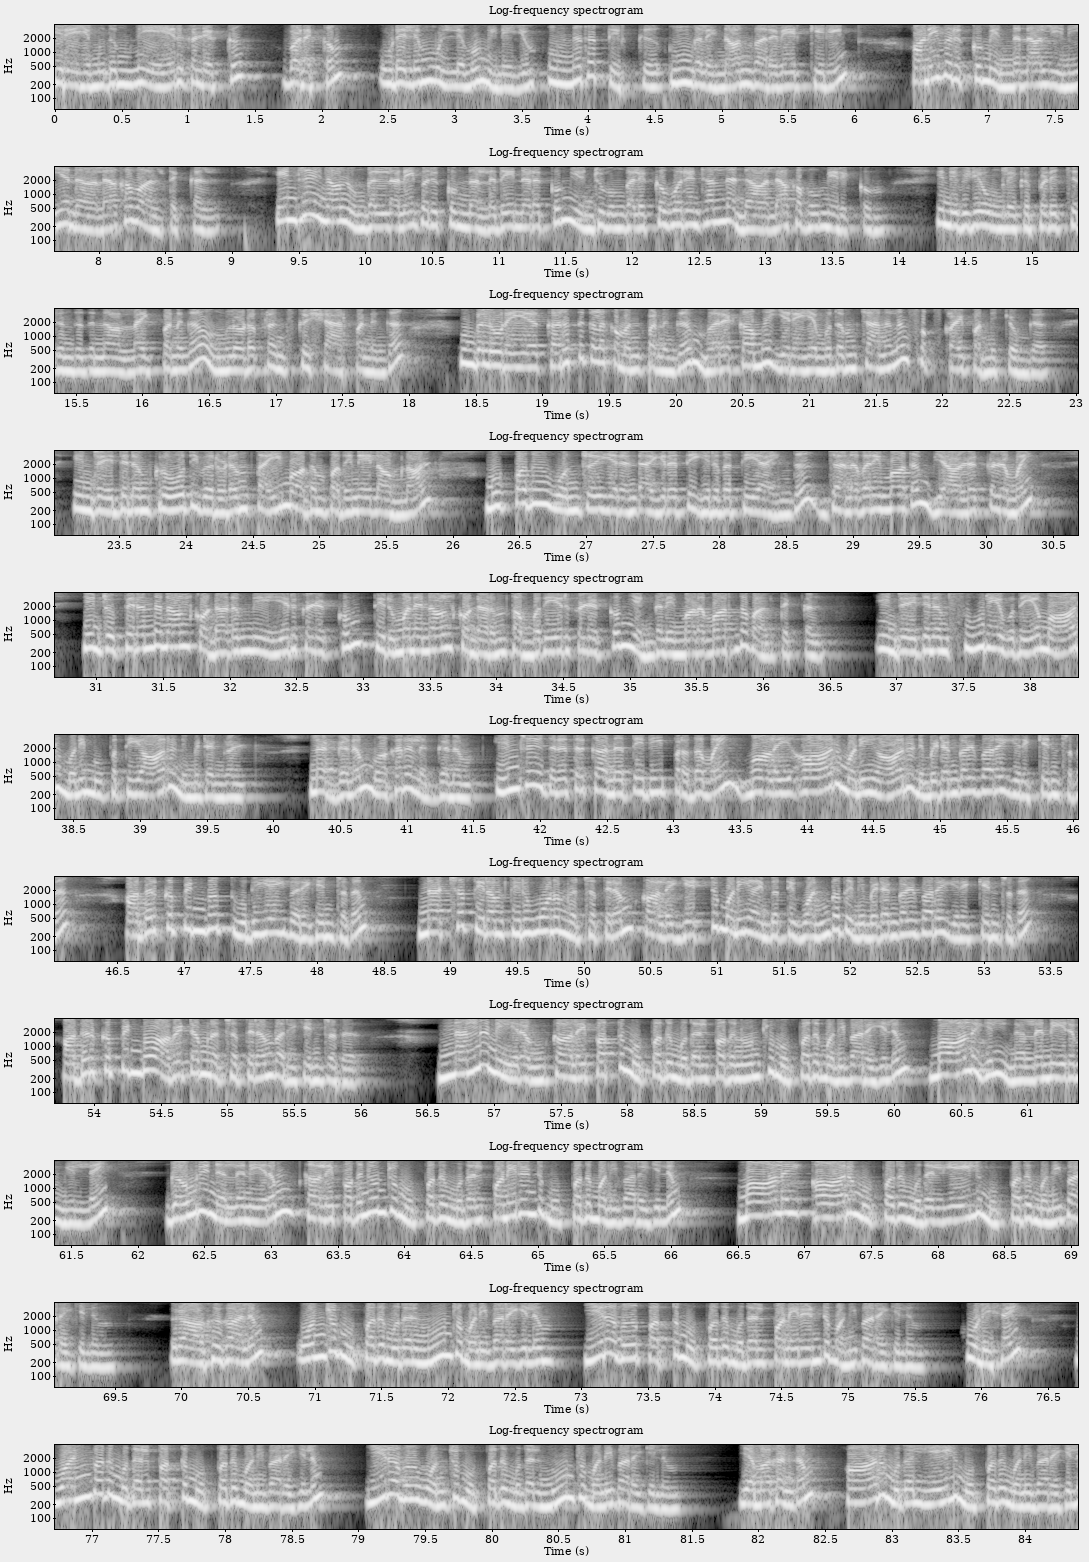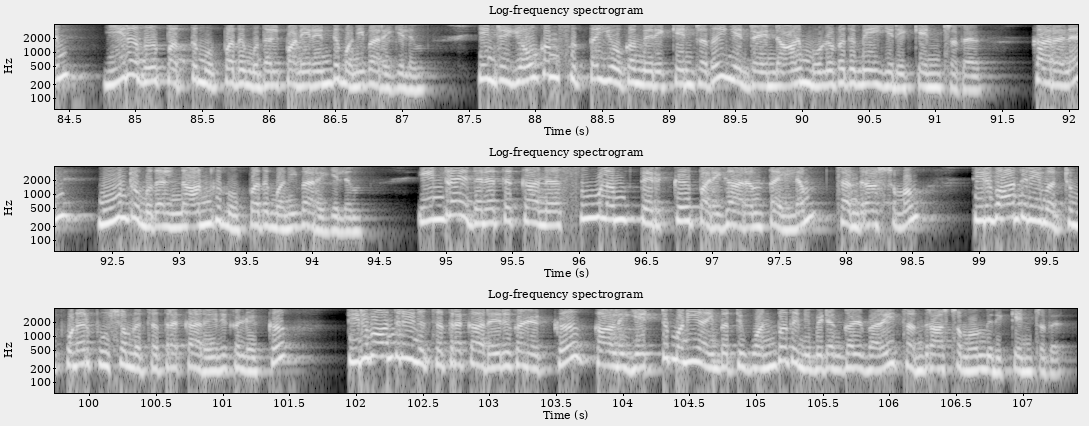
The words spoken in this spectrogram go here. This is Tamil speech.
இறையமுதும் நேயர்களுக்கு வணக்கம். உடலும் உள்ளமும் இணையும் உன்னதத்திற்கு உங்களை நான் வரவேற்கிறேன். அனைவருக்கும் இந்த நாள் இனிய நாளாக வாழ்த்துக்கள். இன்றைய நாள் உங்கள் அனைவருக்கும் நல்லதே நடக்கும் என்று உங்களுக்கு ஒரு நல்ல நாளாகவும் இருக்கும். இந்த வீடியோ உங்களுக்கு பிடிச்சிருந்ததுன்னா லைக் பண்ணுங்க உங்களோட ஃப்ரெண்ட்ஸ்க்கு ஷேர் பண்ணுங்க. உங்களுடைய கருத்துக்களை கமெண்ட் பண்ணுங்க. மறக்காம இறைய முதம் சேனலை சப்ஸ்கிரைப் பண்ணிக்கோங்க. இன்றைய தினம் குரோதி வருடம் தை மாதம் பதினேழாம் நாள். முப்பது ஒன்று இரண்டாயிரத்தி இருபத்தி ஐந்து ஜனவரி மாதம் வியாழக்கிழமை. இன்று பிறந்த நாள் கொண்டாடும் நேயர்களுக்கும் திருமண நாள் கொண்டாடும் தம்பதியர்களுக்கும் எங்களின் மனமார்ந்த வாழ்த்துக்கள். இன்றைய தினம் சூரிய உதயம் ஆறு மணி முப்பத்தி ஆறு நிமிடங்கள். லக்னம் மகர லக்னம். இன்றைய தினத்திற்கான திதி பிரதமை மாலை ஆறு மணி ஆறு நிமிடங்கள் வரை இருக்கின்றது. அதற்கு பின்பு துதியை வருகின்றது. நட்சத்திரம் திருவோணம் நட்சத்திரம் காலை எட்டு மணி ஐம்பத்தி ஒன்பது நிமிடங்கள் வரை இருக்கின்றது. அதற்கு பின்பு அவிட்டம் நட்சத்திரம் வருகின்றது. நல்ல நேரம் காலை பத்து முப்பது முதல் பதினொன்று முப்பது மணி வரையிலும் மாலையில் நல்ல நேரம் இல்லை. கௌரி நல்ல நேரம் காலை பதினொன்று முப்பது முதல் பனிரெண்டு முப்பது மணி வரையிலும் மாலை ஆறு முப்பது முதல் ஏழு முப்பது மணி வரையிலும். ராகு காலம் ஒன்று முப்பது முதல் மூன்று மணி வரையிலும் இரவு பத்து முப்பது முதல் பனிரெண்டு மணி வரையிலும். குளிகை ஒன்பது முதல் பத்து முப்பது மணி வரையிலும் இரவு ஒன்று முப்பது முதல் மூன்று மணி வரையிலும். யமகண்டம் ஆறு முதல் ஏழு முப்பது மணி வரையிலும் இரவு பத்து முப்பது முதல் பனிரெண்டு மணி வரையிலும். இன்று யோகம் சுத்த யோகம் இருக்கின்றது இன்றைய நாள் முழுவதுமே இருக்கின்றது. கரணன் மூன்று முதல் நான்கு முப்பது மணி வரையிலும். இன்றைய தினத்துக்கான சூளம் தெற்கு பரிகாரம் தைலம் சந்திராசிரமம் திருவாதிரை மற்றும் புனர்பூஷம் நட்சத்திரக்காரர்களுக்கு திருவாதிரை நட்சத்திரக்காரர்களுக்கு காலை எட்டு மணி ஐம்பத்தி ஒன்பது நிமிடங்கள் வரை சந்திராஷ்டமம் இருக்கின்றது.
